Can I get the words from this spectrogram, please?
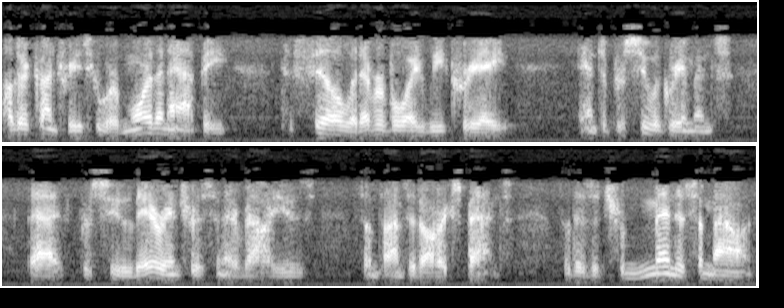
other countries who are more than happy to fill whatever void we create and to pursue agreements that pursue their interests and their values, sometimes at our expense. So there's a tremendous amount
